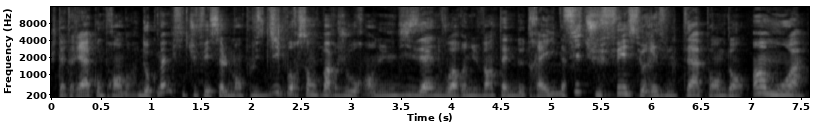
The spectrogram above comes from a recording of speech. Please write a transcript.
je t'aiderai à comprendre. Donc même si tu fais seulement plus 10% par jour en une dizaine voire une vingtaine de trades, si tu fais ce résultat pendant un mois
